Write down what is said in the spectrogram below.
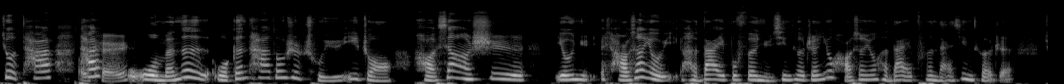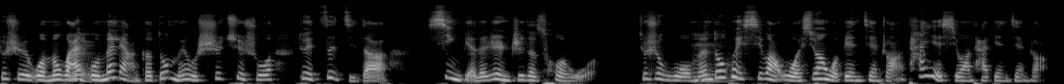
就他，他，我们的，我跟他都是处于一种好像是有女，好像有很大一部分女性特征，又好像有很大一部分男性特征。就是我们完，我们两个都没有失去说对自己的性别的认知的错误。就是我们都会希望，我希望我变健壮，他也希望他变健壮。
